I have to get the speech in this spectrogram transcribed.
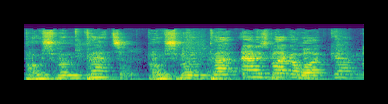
Postman Pat, Postman Pat, and his black and white cat.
